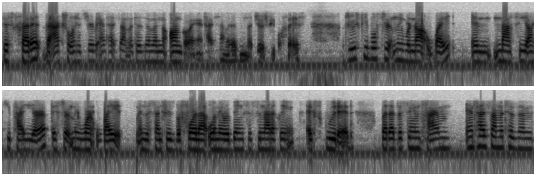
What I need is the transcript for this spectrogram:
discredit the actual history of anti Semitism and the ongoing anti Semitism that Jewish people face. Jewish people certainly were not white in Nazi occupied Europe. They certainly weren't white in the centuries before that when they were being systematically excluded. But at the same time, anti Semitism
